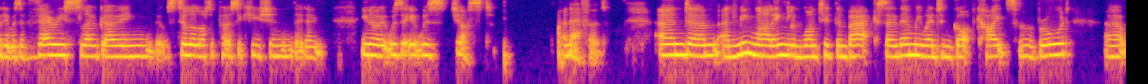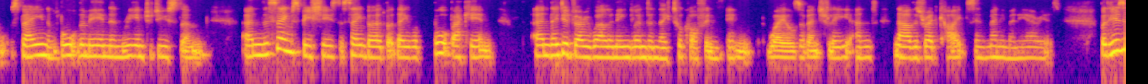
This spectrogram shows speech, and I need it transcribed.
But it was a very slow going. There was still a lot of persecution. They don't, you know, it was it was just an effort. And um, and meanwhile, England wanted them back. So then we went and got kites from abroad, uh, Spain, and bought them in and reintroduced them and the same species, the same bird, but they were brought back in and they did very well in England and they took off in, in Wales eventually. And now there's red kites in many, many areas. But his,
